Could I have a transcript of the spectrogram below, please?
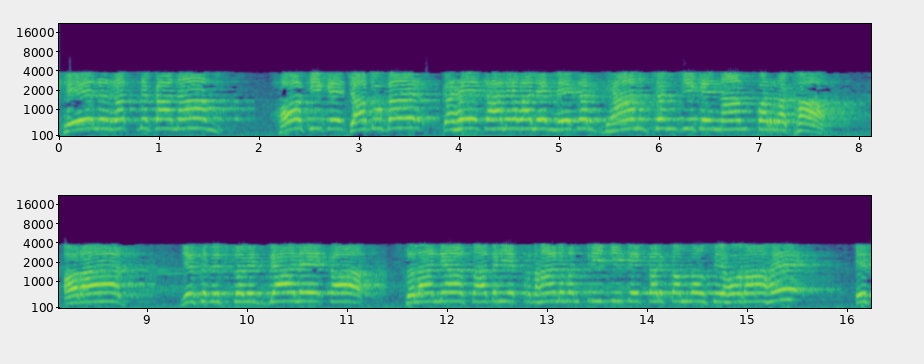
खेल रत्न का नाम, हॉकी के जादूगर कहे जाने वाले मेजर ध्यानचंद जी के नाम पर रखा। और आज, जिस विश्वविद्यालय का शिलान्यास आदरणीय प्रधानमंत्री जी के कर कमलों से हो रहा है। इस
